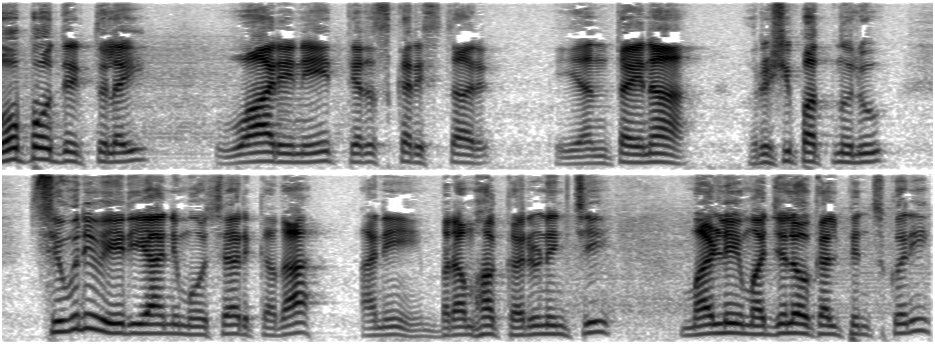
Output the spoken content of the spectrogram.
కోపోద్రిక్తులై వారిని తిరస్కరిస్తారు. ఎంతైనా ఋషిపత్నులు శివుని వీర్యాన్ని మోశారు కదా అని బ్రహ్మ కరుణించి మళ్ళీ మధ్యలో కల్పించుకొని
